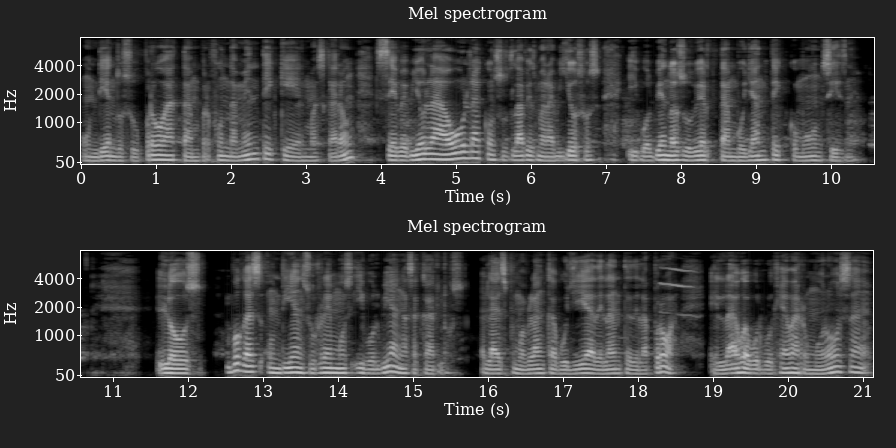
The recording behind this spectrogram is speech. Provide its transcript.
hundiendo su proa tan profundamente que el mascarón se bebió la ola con sus labios maravillosos y volviendo a subir tan bollante como un cisne. Los bogas hundían sus remos y volvían a sacarlos. La espuma blanca bullía delante de la proa. El agua burbujeaba rumorosa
